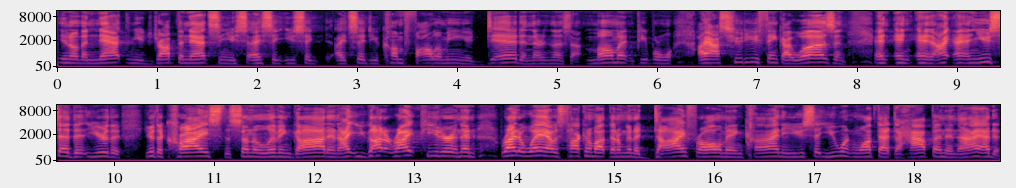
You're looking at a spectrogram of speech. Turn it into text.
you know, the net, and you drop the nets, and you I said, you said, I said, you come follow me. and You did, and there's that moment, and people, I asked, who do you think I was, and and and and I and you said that you're the you're the Christ, the Son of the Living God, and I, you got it right, Peter. And then right away, I was talking about that I'm going to die for all mankind, and you said you wouldn't want that to happen, and I had to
